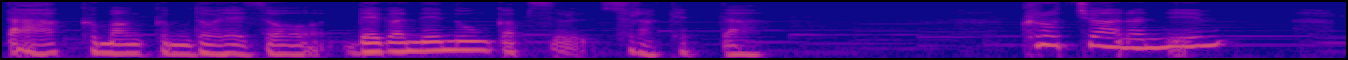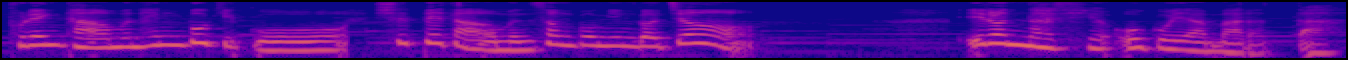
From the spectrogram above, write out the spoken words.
딱 그만큼 더해서 내가 내놓은 값을 수락했다. 그렇죠, 하나님. 불행 다음은 행복이고 실패 다음은 성공인 거죠? 이런 날이 오고야 말았다.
